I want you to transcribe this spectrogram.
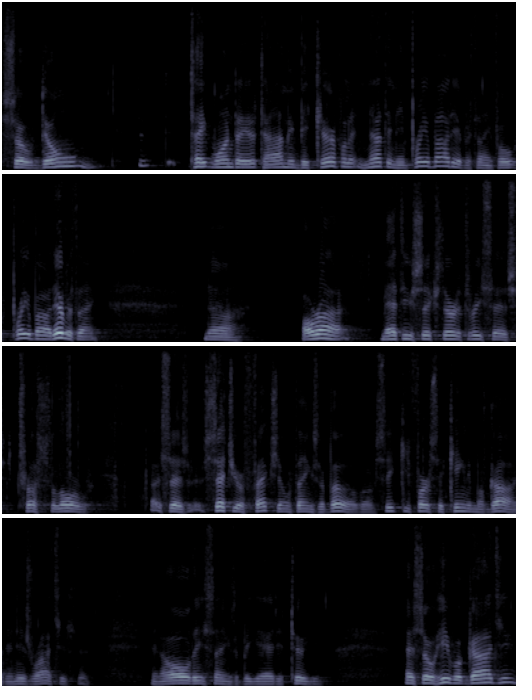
So don't take one day at a time and be careful at nothing and pray about everything, folks. Pray about everything. Now, all right, Matthew 6.33 says, trust the Lord. Uh, it says, set your affection on things above, or seek ye first the kingdom of God and his righteousness, and all these things will be added to you. And so He will guide you.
